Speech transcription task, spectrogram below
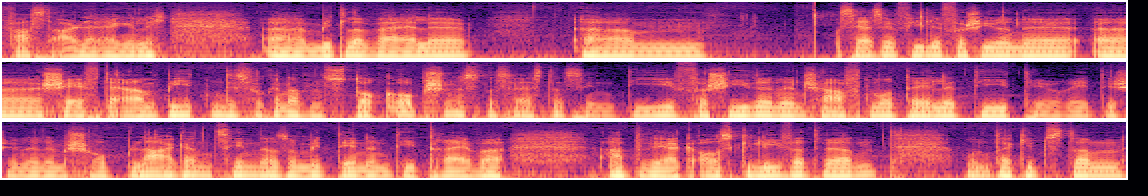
fast alle eigentlich äh, mittlerweile ähm, sehr, sehr viele verschiedene äh, Schäfte anbieten, die sogenannten Stock Options. Das heißt, das sind die verschiedenen Schaftmodelle, die theoretisch in einem Shop lagernd sind, also mit denen die Treiber ab Werk ausgeliefert werden. Und da gibt es dann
